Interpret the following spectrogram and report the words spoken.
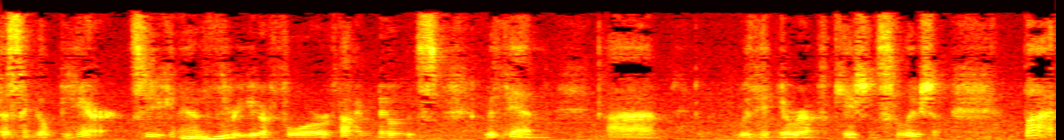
a single pair. So you can have mm-hmm. three or four or five nodes within uh, within your replication solution. But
